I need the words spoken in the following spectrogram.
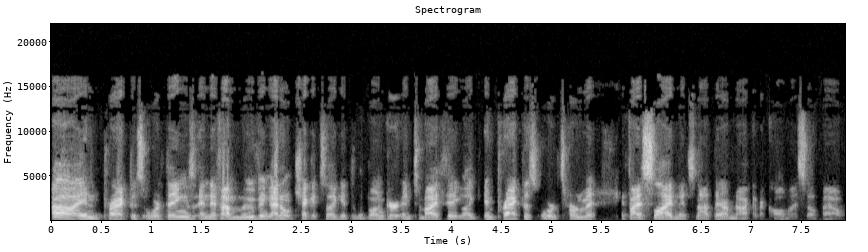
uh, in practice or things, and if I'm moving, I don't check it till I get to the bunker. And to my thing, like in practice or tournament, if I slide and it's not there, I'm not going to call myself out.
